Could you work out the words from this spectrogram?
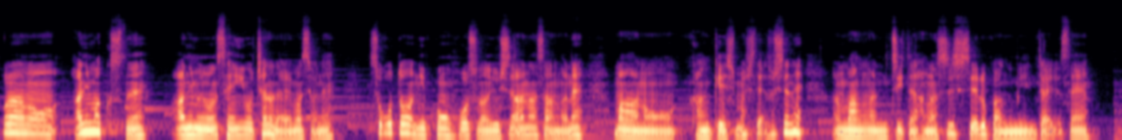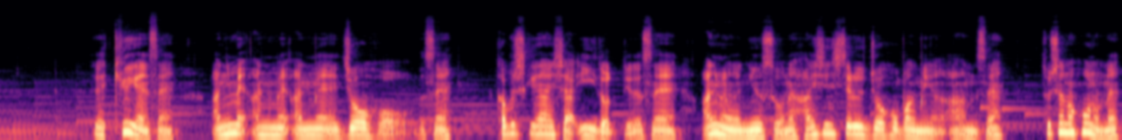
これはあの、アニマックスでね、アニメの専用チャンネルありますよね。そこと日本放送の吉田アナさんがね、まあ、あの、関係しまして、そしてね、あの漫画について話している番組みたいですね。で、9位がですね、アニメ、アニメ、アニメ情報ですね。株式会社イードっていうですね、アニメのニュースをね、配信している情報番組があるんですね。そちらの方のね、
